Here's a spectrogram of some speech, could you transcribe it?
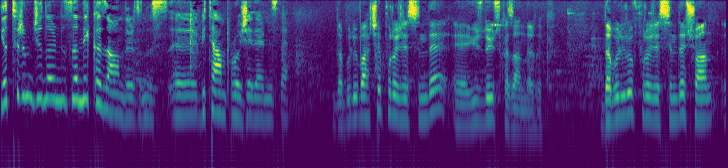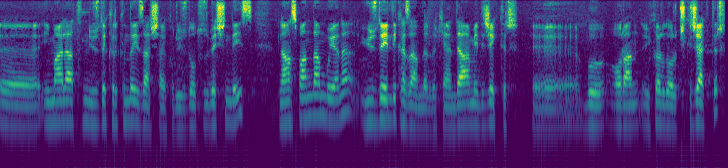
Yatırımcılarınıza ne kazandırdınız e, biten projelerinizde? W Bahçe projesinde e, %100 kazandırdık. W Roof projesinde şu an e, imalatın %40'ındayız aşağı yukarı %35'indeyiz. Lansmandan bu yana %50 kazandırdık. Yani devam edecektir. E, bu oran yukarı doğru çıkacaktır.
